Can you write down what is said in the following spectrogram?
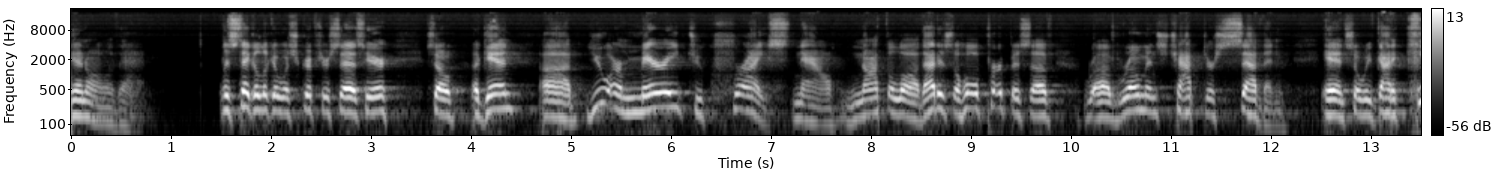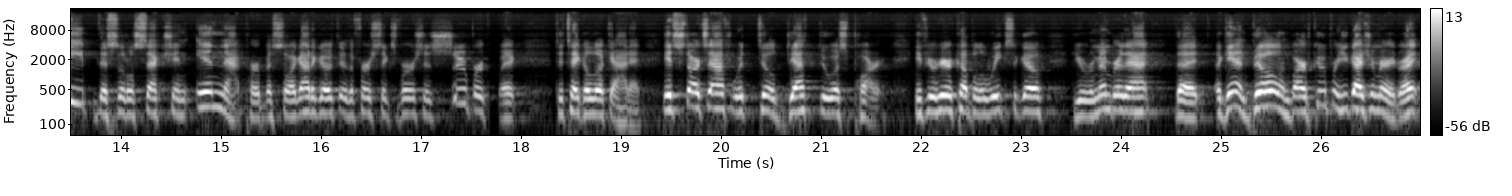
in all of that. Let's take a look at what Scripture says here. So, again, uh, you are married to Christ now, not the law. That is the whole purpose of uh, Romans chapter 7. And so we've got to keep this little section in that purpose. So I got to go through the first six verses super quick to take a look at it. It starts off with till death do us part. If you were here a couple of weeks ago, you remember that. That again, Bill and Barb Cooper, you guys are married, right?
